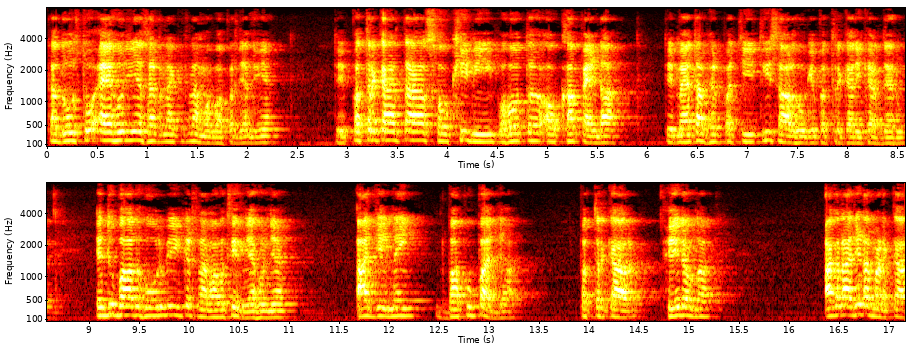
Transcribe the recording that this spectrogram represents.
ਤਾਂ ਦੋਸਤੋ ਇਹੋ ਜਿਹੀਆਂ ਸਾਡੇ ਨਾਲ ਘਟਨਾਵਾਂ ਵਾਪਰ ਜਾਂਦੀਆਂ। ਤੇ ਪੱਤਰਕਾਰਤਾ ਸੌਖੀ ਨਹੀਂ ਬਹੁਤ ਔਖਾ ਪੈਂਡਾ ਤੇ ਮੈਂ ਤਾਂ ਫਿਰ 25 30 ਸਾਲ ਹੋ ਗਏ ਪੱਤਰਕਾਰੀ ਕਰਦਿਆਂ ਨੂੰ। ਇਸ ਤੋਂ ਬਾਅਦ ਹੋਰ ਵੀ ਘਟਨਾਵਾਂ ਬਥੇਰੀਆਂ ਹੋਈਆਂ। ਅੱਜ ਇੰਨਾ ਹੀ ਬਾਪੂ ਭਾਜਾ ਪੱਤਰਕਾਰ ਫੇਰ ਆਉਂਦਾ। ਅਗਲਾ ਜਿਹੜਾ ਮੜਕਾ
